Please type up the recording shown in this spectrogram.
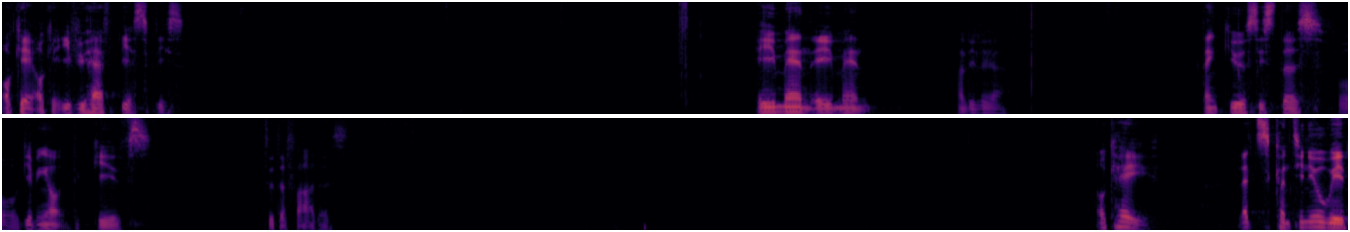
Okay, okay. If you have, yes, please. Amen, amen. Hallelujah. Thank you, sisters, for giving out the gifts to the fathers. Okay, let's continue with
